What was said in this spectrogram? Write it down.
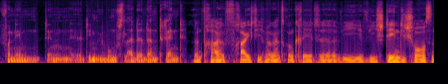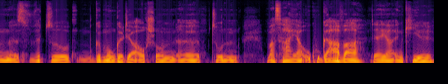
von dem, den, dem Übungsleiter dann trennt. Dann frage frag ich dich mal ganz konkret, äh, wie, wie stehen die Chancen? Es wird so gemunkelt ja auch schon, äh, so ein Masaya Okugawa, der ja in Kiel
